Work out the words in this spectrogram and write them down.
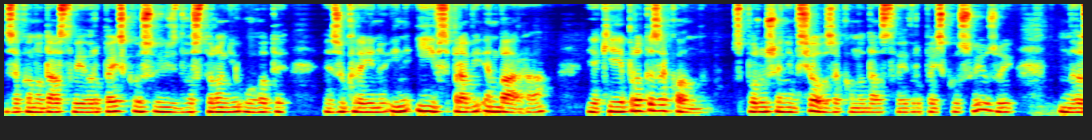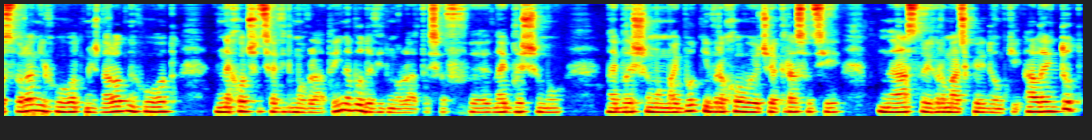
законодавства Європейського Союзу, двосторонні угоди з Україною, і, в справі ембарга, яке є протизаконним. З порушенням всього законодавства Європейського Союзу і двосторонніх угод, міжнародних угод не хочеться відмовляти і не буде відмовлятися в е, найближчому, найближчому майбутнє, враховуючи якраз оці настрої громадської думки. Але і тут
